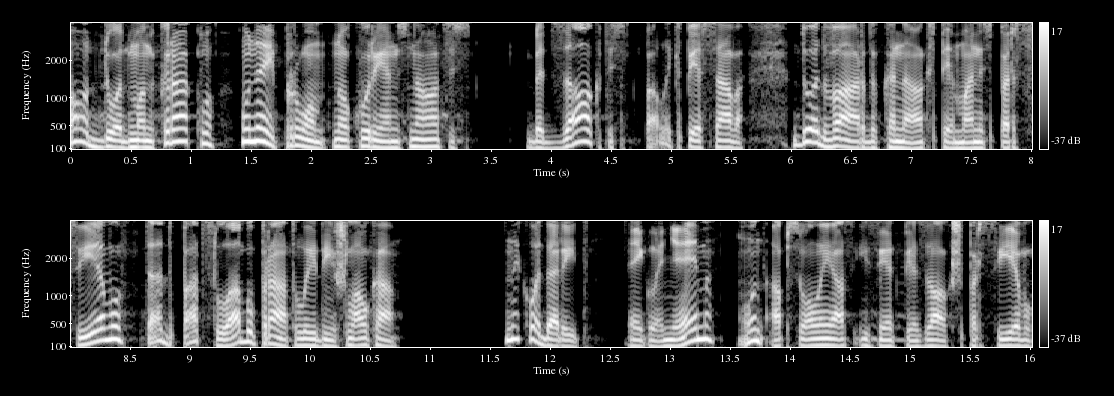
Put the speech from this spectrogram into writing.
Atdod man kraklu un ej prom, no kurienes nācis. Bet zelktis palika pie sava, dod vārdu, ka nāks pie manis par sievu, tad pats labu prātu līdīšu laukā. Neko darīt, Egle ņēma un apsolījās iziet pie zelkša par sievu.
